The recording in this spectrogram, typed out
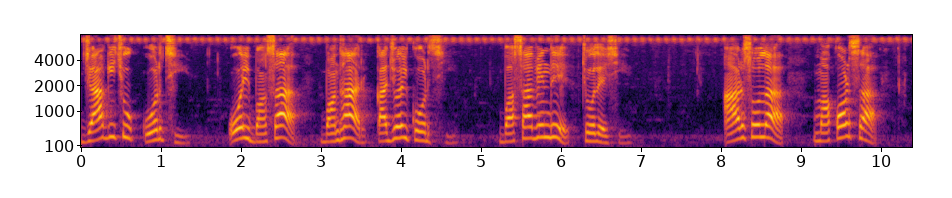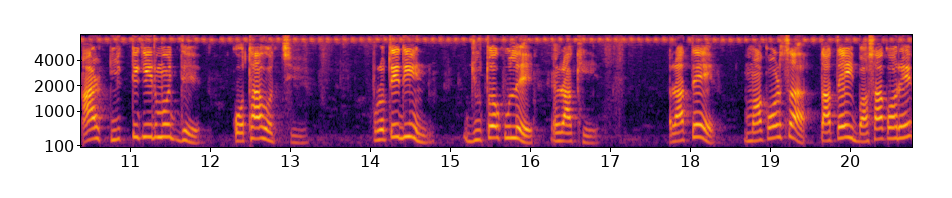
যা কিছু করছি, ওই বাসা বাঁধার কাজই করছি, বাসা বেঁধে চলেছি। আরশোলা মাকড়সা আর টিকটিকির মধ্যে কথা হচ্ছে। প্রতিদিন জুতো খুলে রাখে। রাতে মাকড়সা তাতেই বাসা করে।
